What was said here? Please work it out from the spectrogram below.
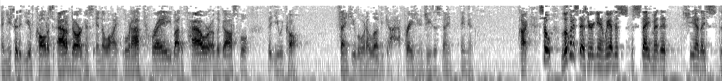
and you said that you have called us out of darkness into light. Lord, I pray by the power of the gospel that you would call. Thank you, Lord. I love you, God. I praise you in Jesus' name. Amen. All right. So look what it says here again. We have this, this statement that she has a, the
